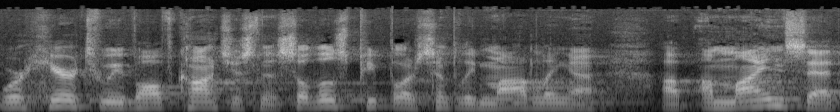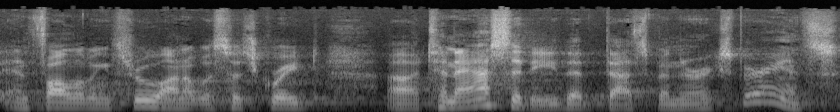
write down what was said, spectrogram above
we're here to evolve consciousness. So those people are simply modeling a, a, a mindset and following through on it with such great uh, tenacity that that's been their experience.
